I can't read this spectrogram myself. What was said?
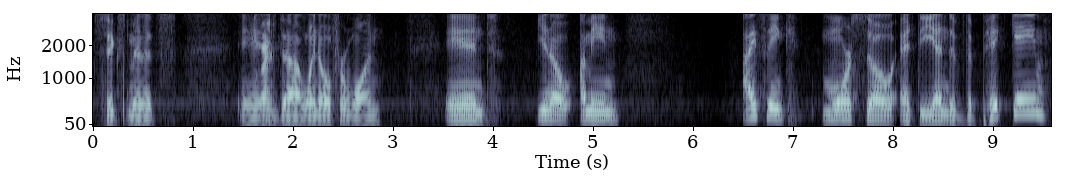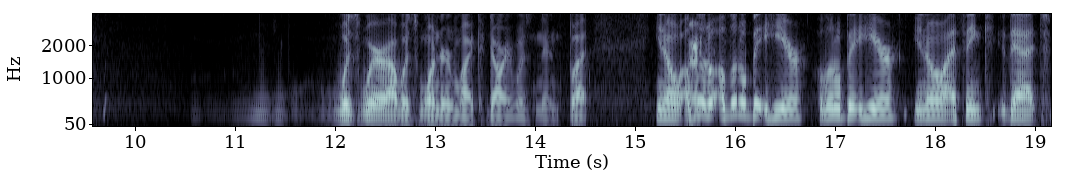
six minutes and right. uh, went 0 for one. And you know, I mean, I think more so at the end of the pick game was where I was wondering why Kadary wasn't in. But you know, a right. little a little bit here, a little bit here. You know, I think that.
